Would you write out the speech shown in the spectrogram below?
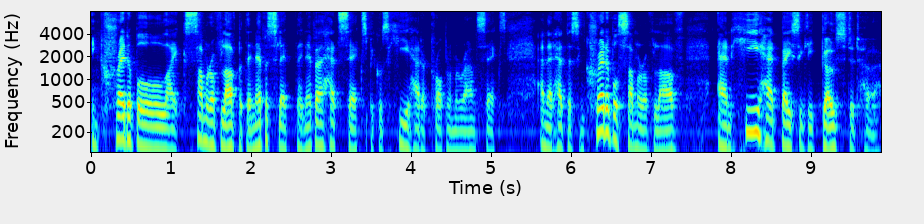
incredible like summer of love but they never slept they never had sex because he had a problem around sex and they had this incredible summer of love and he had basically ghosted her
